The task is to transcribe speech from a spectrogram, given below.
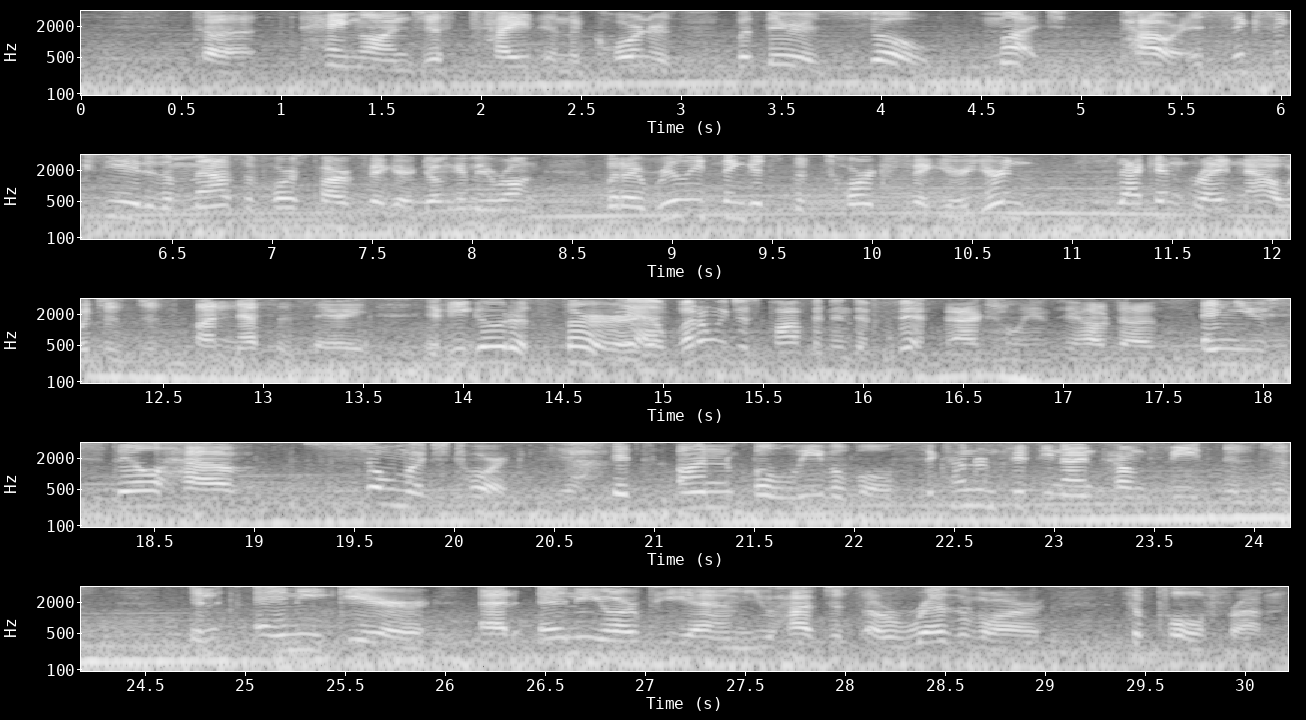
to hang on just tight in the corners, but there is so much power. A 668 is a massive horsepower figure, don't get me wrong, but I really think it's the torque figure. You're in second right now, which is just unnecessary. If you go to third, Yeah, why don't we just pop it into fifth actually and see how it does? and you still have so much torque. Yeah. It's unbelievable. 659 pound feet is just in any gear at any RPM, you have just a reservoir to pull from.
